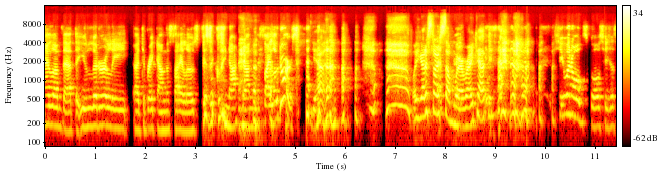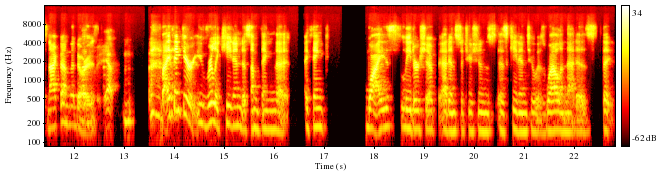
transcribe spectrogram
I love that, that you literally, uh, to break down the silos, physically knock down the silo doors. yeah. well, you got to start somewhere, right, Kathy? she went old school. She just knocked on the doors. Yep. but I think you're you've really keyed into something that I think wise leadership at institutions is keyed into as well, and that is that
